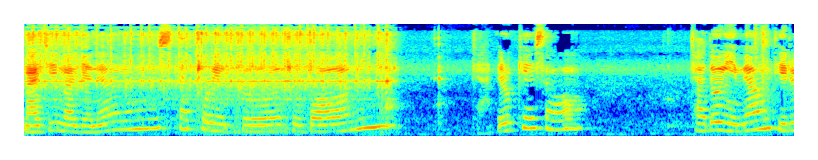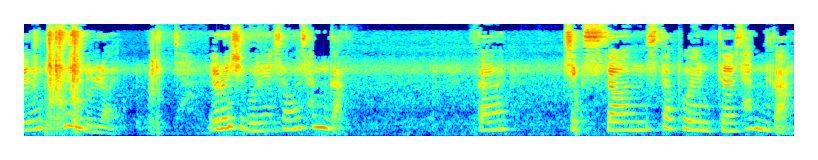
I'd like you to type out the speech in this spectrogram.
마지막에는 스탑 포인트 두 번. 자, 이렇게 해서 자동이면 뒤를 꾹 눌러요. 자, 이런 식으로 해서 삼각. 그러니까 직선 스탑 포인트 삼각.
